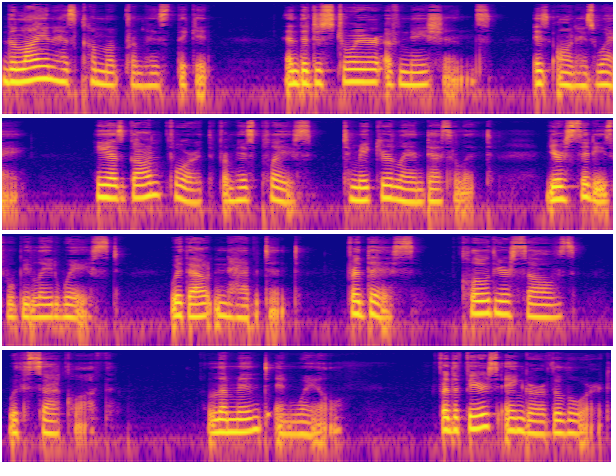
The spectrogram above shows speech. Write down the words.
The lion has come up from his thicket, and the destroyer of nations is on his way. He has gone forth from his place to make your land desolate. Your cities will be laid waste, without inhabitant. For this, clothe yourselves with sackcloth. Lament and wail. For the fierce anger of the Lord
